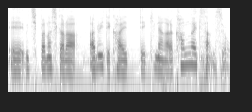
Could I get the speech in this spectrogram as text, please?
えー、打ちっぱなしから歩いて帰ってきながら考えてたんですよ。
